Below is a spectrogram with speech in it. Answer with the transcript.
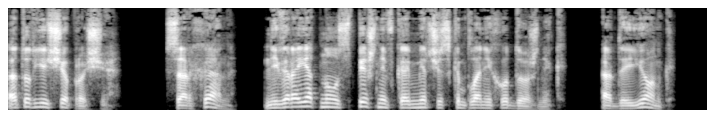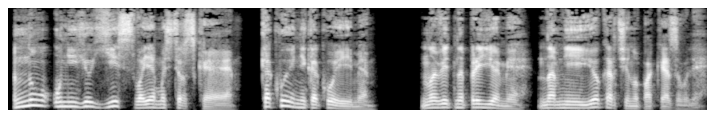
А тут еще проще. Сархан – невероятно успешный в коммерческом плане художник, а Де Йонг – ну, у нее есть своя мастерская, какое-никакое имя. Но ведь на приеме нам не ее картину показывали,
